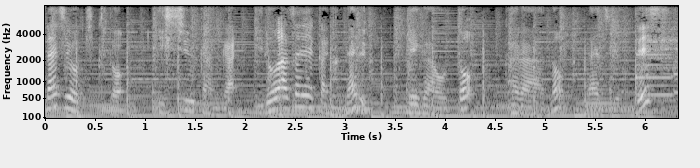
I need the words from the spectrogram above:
ラジオを聞くと1週間が色鮮やかになる笑顔とカラーのラジオです。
